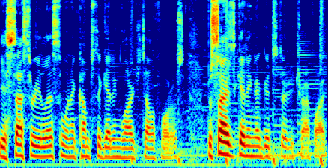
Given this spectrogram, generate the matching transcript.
the accessory list when it comes to getting large telephotos, besides getting a good sturdy tripod.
